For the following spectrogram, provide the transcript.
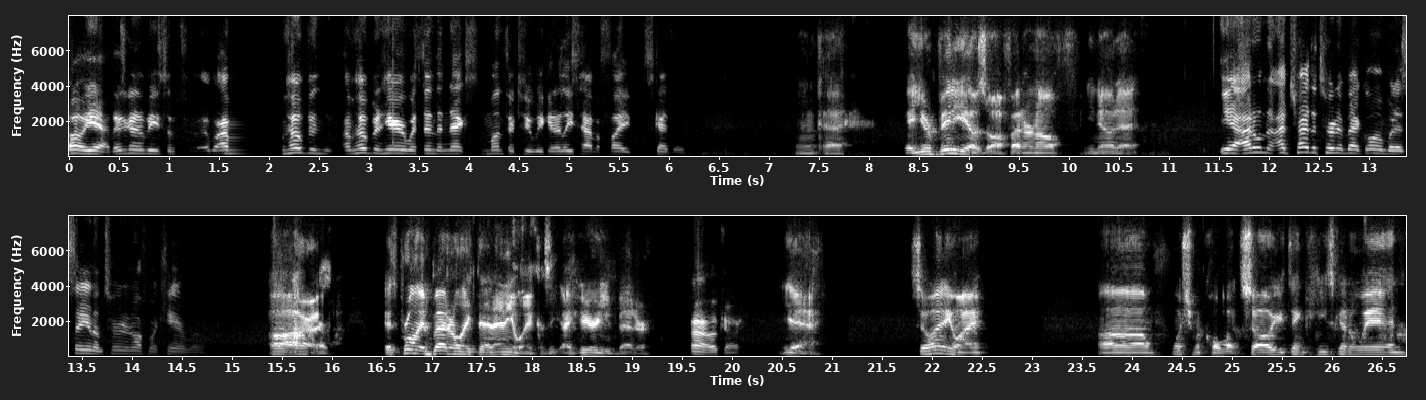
Oh yeah, there's gonna be some. I'm hoping. I'm hoping here within the next month or two we can at least have a fight scheduled. Okay. Yeah, your video's off. I don't know if you know that. Yeah, I don't know. I tried to turn it back on, but it's saying I'm turning off my camera. Oh, all right. It's probably better like that anyway, because I hear you better. Oh, okay. Yeah. So anyway, um, what you call it? So you think he's gonna win,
